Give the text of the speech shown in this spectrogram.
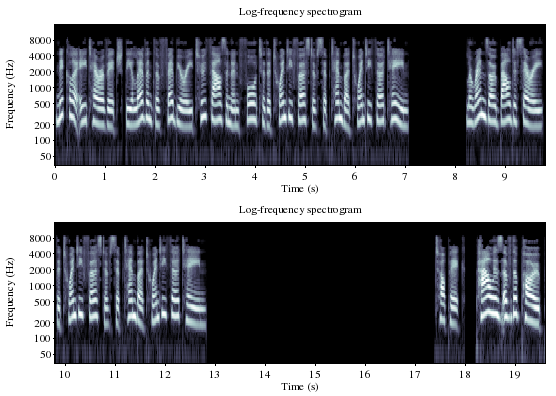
Nikola Eterović the 11th of February 2004 to the 21st of September 2013 Lorenzo Baldisseri the 21st of September 2013 Topic Powers of the Pope.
